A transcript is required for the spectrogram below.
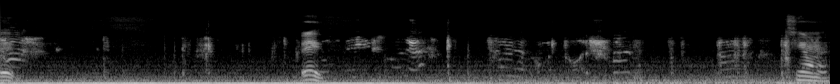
Babe. Babe. Tiana.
